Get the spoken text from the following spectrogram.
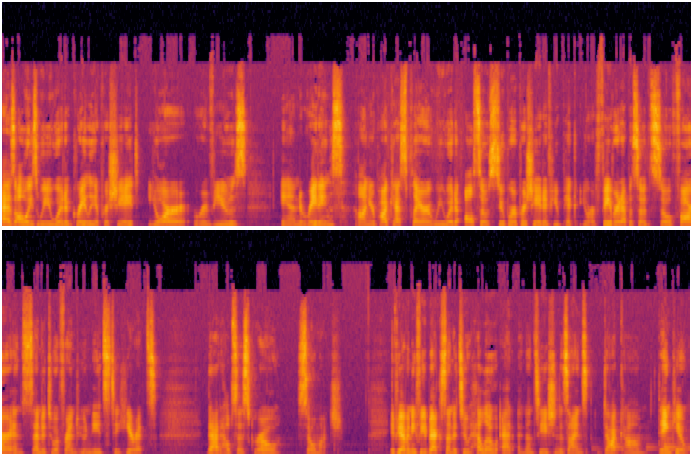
As always, we would greatly appreciate your reviews and ratings on your podcast player. We would also super appreciate if you pick your favorite episodes so far and send it to a friend who needs to hear it. That helps us grow so much. If you have any feedback, send it to hello at annunciationdesigns.com. Thank you.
